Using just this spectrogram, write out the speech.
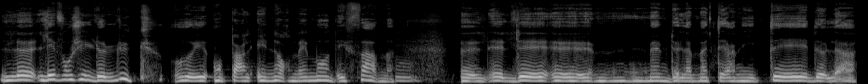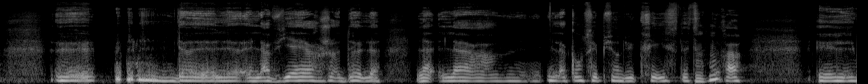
l'évangile de Luc, où on parle énormément des femmes, mm. euh, euh, même de la maternité, de la, euh, de la Vierge, de la, la, conception du Christ, etc. Mm-hmm.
